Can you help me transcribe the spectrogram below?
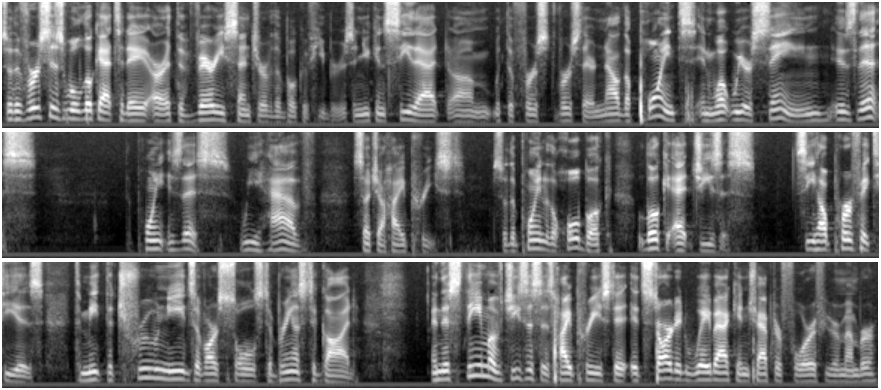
So, the verses we'll look at today are at the very center of the book of Hebrews, and you can see that um, with the first verse there. Now, the point in what we are saying is this the point is this we have such a high priest. So, the point of the whole book look at Jesus. See how perfect he is to meet the true needs of our souls, to bring us to God. And this theme of Jesus as high priest, it, it started way back in chapter 4, if you remember.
